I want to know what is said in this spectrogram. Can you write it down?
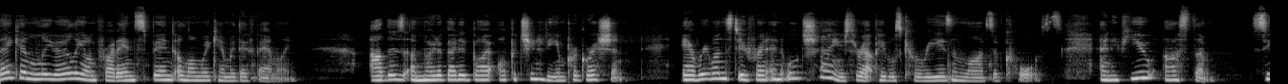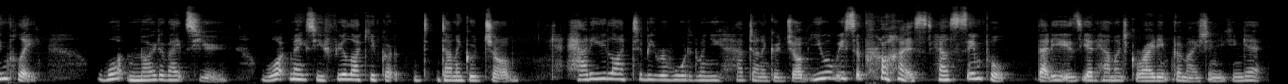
they can leave early on Friday and spend a long weekend with their family. Others are motivated by opportunity and progression. Everyone's different and it will change throughout people's careers and lives, of course. And if you ask them simply, what motivates you? What makes you feel like you've got done a good job? How do you like to be rewarded when you have done a good job? You will be surprised how simple that is, yet how much great information you can get.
